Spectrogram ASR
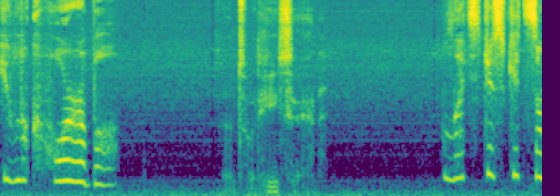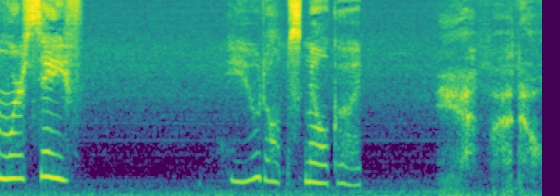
You look horrible. That's what he said. Let's just get somewhere safe. You don't smell good. Yeah, I know.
